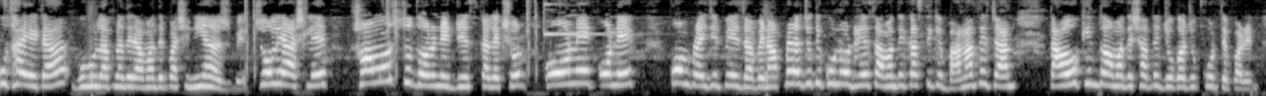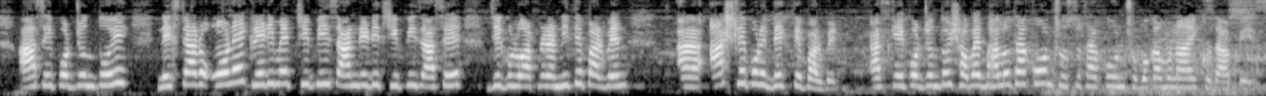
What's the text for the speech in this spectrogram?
কোথায় এটা? গুগল আপনাদের আমাদের পাশে নিয়ে আসবে। চলে আসলে সমস্ত ধরনের ড্রেস কালেকশন অনেক অনেক কম প্রাইজে পেয়ে যাবেন। আপনারা যদি কোনো ড্রেস আমাদের কাছ থেকে বানাতে চান, তাও কিন্তু আমাদের সাথে যোগাযোগ করতে পারেন। আজ এই পর্যন্তই। নেক্সটে আরও অনেক readymade three piece unready three piece আছে, যেগুলো আপনারা নিতে পারবেন আসলে পরে দেখতে পারবেন। আজকে এই পর্যন্তই। সবাই ভালো থাকুন, সুস্থ থাকুন, শুভকামনায়, খোদা হাফেজ।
